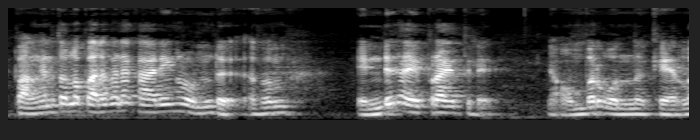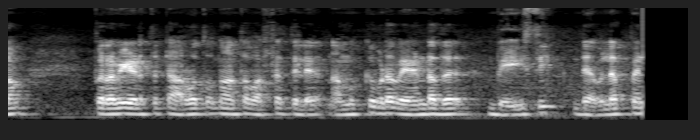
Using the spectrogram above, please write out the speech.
അപ്പം അങ്ങനത്തെ ഉള്ള പല പല കാര്യങ്ങളുണ്ട്. അപ്പം എന്റെ ഒരു അഭിപ്രായത്തിൽ നവംബർ ഒന്ന് കേരളം പിറവിയെടുത്തിട്ട് അറുപത്തൊന്നാമത്തെ വർഷത്തിൽ നമുക്കിവിടെ വേണ്ടത് ബേസിക് ഡെവലപ്മെന്റ്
